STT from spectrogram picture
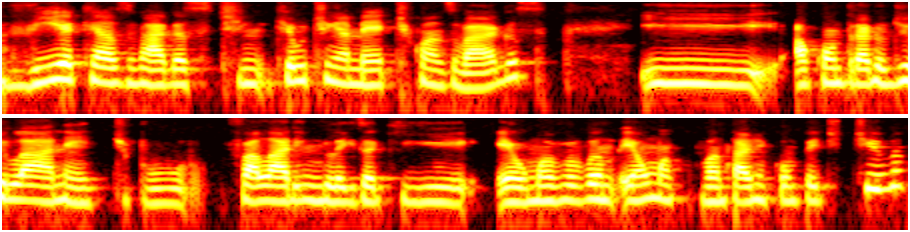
via que as vagas tinham, que eu tinha match com as vagas. E ao contrário de lá, né? Tipo, falar inglês aqui é uma, é uma vantagem competitiva.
